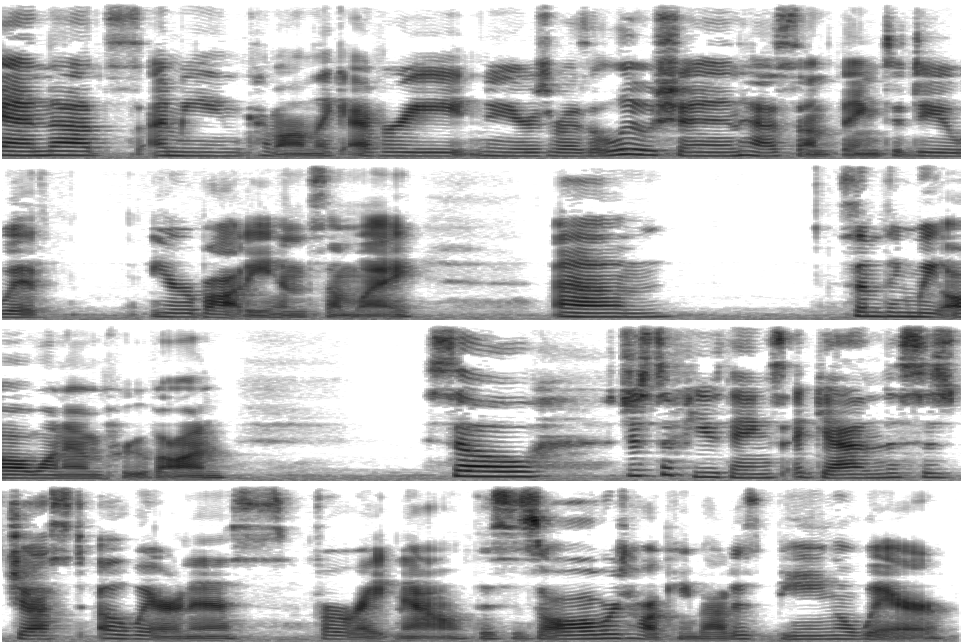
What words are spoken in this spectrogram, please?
and that's, I mean, come on, like every New Year's resolution has something to do with your body in some way. Um, something we all want to improve on. So, just a few things. Again, this is just awareness for right now. This is all we're talking about is being aware.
